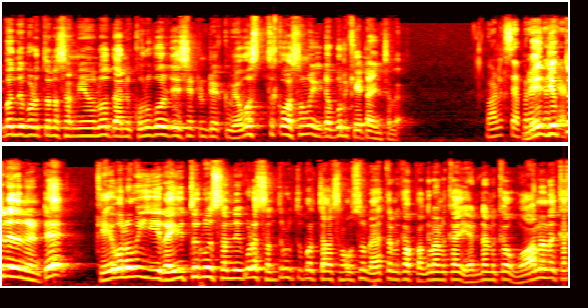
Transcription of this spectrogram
ఇబ్బంది పడుతున్న సమయంలో దాన్ని కొనుగోలు చేసేటువంటి యొక్క వ్యవస్థ కోసం ఈ డబ్బులు కేటాయించలే. నేను చెప్తున్నది ఏంటంటే కేవలం ఈ రైతులు సన్ని కూడా సంతృప్తిపరచాల్సిన అవసరం రైతనక పగలనక ఎండనక వాననక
